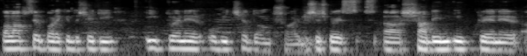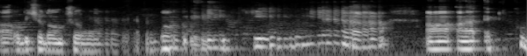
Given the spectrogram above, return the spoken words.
কলাপসের পরে কিন্তু সেটি ইউক্রেনের অবিচ্ছেদ অংশ হয়। বিশেষ করে স্বাধীন ইউক্রেনের অবিচ্ছেদ অংশ একটি খুব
